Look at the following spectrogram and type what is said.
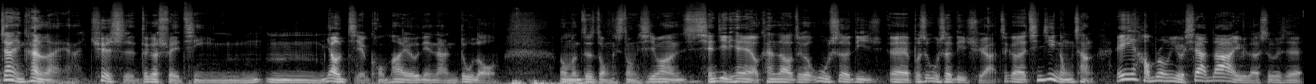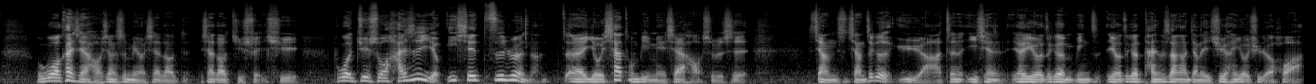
过，这样你看来啊，确实这个水情，嗯，要解恐怕有点难度喽。我们这种总希望前几天有看到这个雾社地区，呃，不是雾社地区啊，这个清境农场，诶，好不容易有下大雨了，是不是？不过看起来好像是没有下到下到集水区。不过据说还是有一些滋润啊，呃，有下总比没下好，是不是？讲讲这个雨啊，真的以前要有这个名字，有这个摊商啊讲了一句很有趣的话。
